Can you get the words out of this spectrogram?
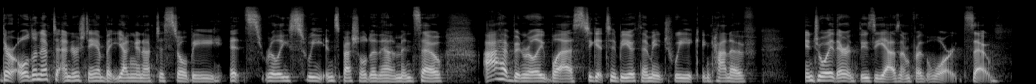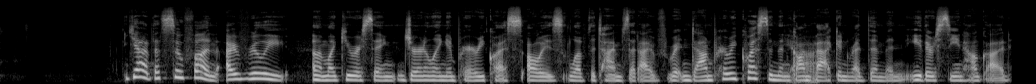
they're old enough to understand, but young enough to still be. It's really sweet and special to them. And so I have been really blessed to get to be with them each week and kind of enjoy their enthusiasm for the Lord. So, yeah, that's so fun. I really, um, like you were saying, journaling and prayer requests. Always love the times that I've written down prayer requests and then yeah. gone back and read them and either seen how God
